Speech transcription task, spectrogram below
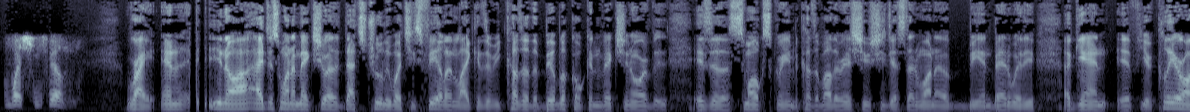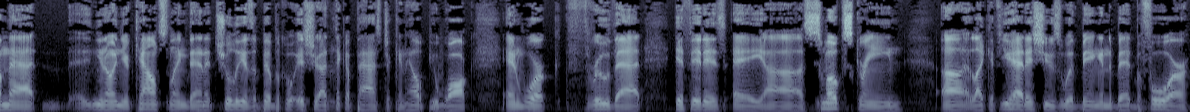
what she's feeling. Right. And, you know, I, I just want to make sure that that's truly what she's feeling. Like, is it because of the biblical conviction or is it a smokescreen because of other issues? She just doesn't want to be in bed with you. Again, if you're clear on that, you know, in your counseling, then it truly is a biblical issue. I think a pastor can help you walk and work through that. If it is a uh, smokescreen, Uh, like if you had issues with being in the bed before,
